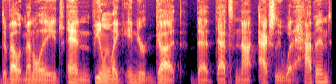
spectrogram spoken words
developmental age and feeling like in your gut that that's not actually what happened,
